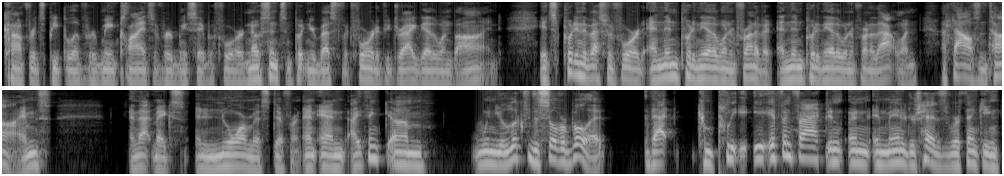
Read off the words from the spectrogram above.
conference people have heard me and clients have heard me say before, no sense in putting your best foot forward if you drag the other one behind. It's putting the best foot forward and then putting the other one in front of it and then putting the other one in front of that one a thousand times. And that makes an enormous difference. And, and I think, um, when you look for the silver bullet, that complete if in fact in, in, in, managers heads we're thinking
